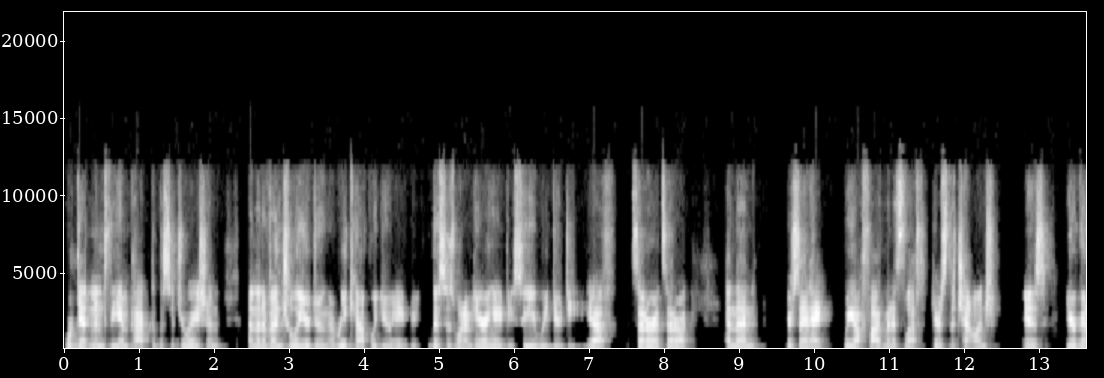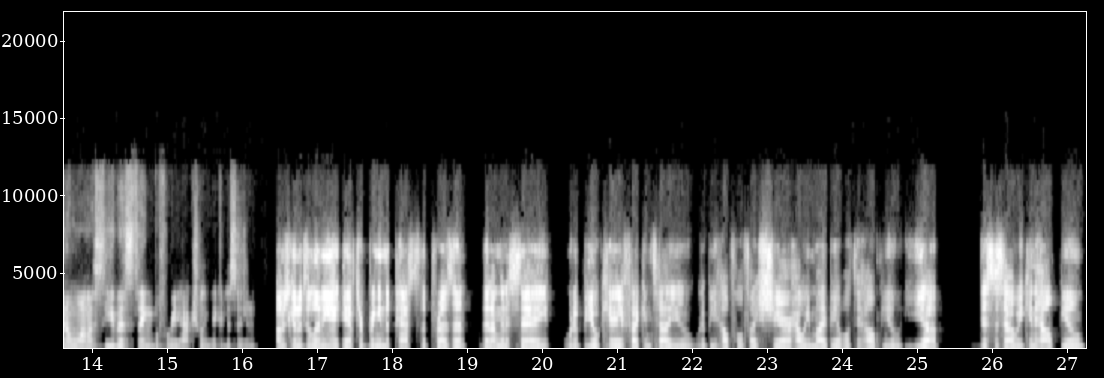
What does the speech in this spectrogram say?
We're getting into the impact of the situation. And then eventually you're doing a recap. We do A, B, this is what I'm hearing, ABC. We do DEF, et cetera, et cetera. And then you're saying, hey, we got five minutes left. Here's the challenge is you're going to want to see this thing before you actually make a decision. I'm just going to delineate after bringing the past to the present. Then I'm going to say, would it be okay if I can tell you? Would it be helpful if I share how we might be able to help you? Yep. This is how we can help you.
